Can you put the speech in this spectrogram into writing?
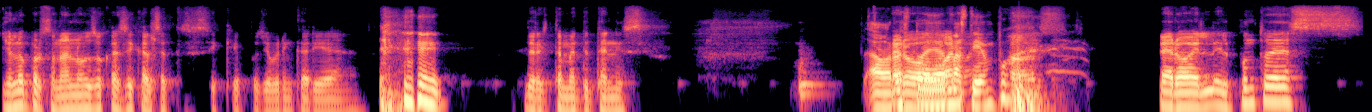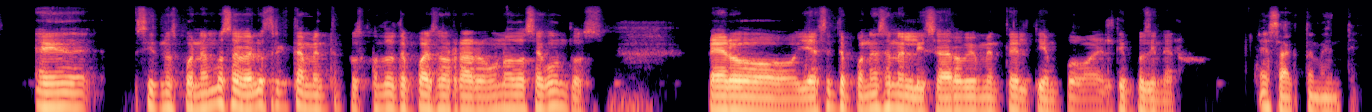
Yo en lo personal no uso casi calcetas, así que pues yo brincaría directamente tenis. Ahora todavía más tiempo. Pues, pero el, punto es, eh, si nos ponemos a verlo estrictamente, pues cuánto te puedes ahorrar, uno o dos segundos. Pero ya si te pones a analizar, obviamente el tiempo, el tiempo es dinero. Exactamente.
